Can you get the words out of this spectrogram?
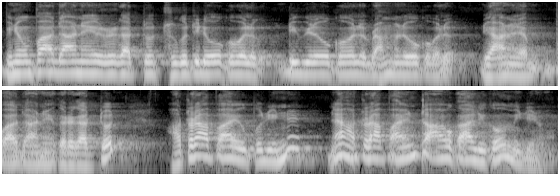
බින උපාදානය කරගත්තොත් සුගති ලෝකවල දිව්‍ය ලෝකවල බ්‍රහ්ම ලෝකවල ධානය උපාදානය කරගත්තොත් හතර අපායේ උපදින්නේ නෑ හතර අපායෙන් తాවකාලිකව මිදිනවා.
